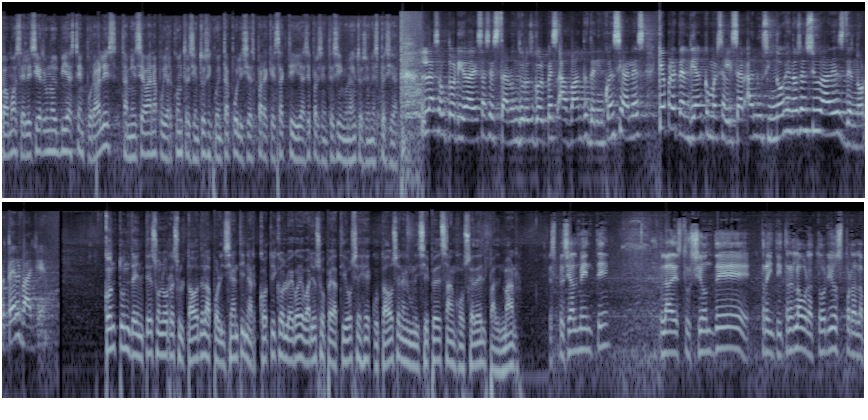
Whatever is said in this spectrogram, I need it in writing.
vamos a hacerle cierre unos vías temporales. También se van a apoyar con 350 policías para que esta actividad se presente sin ninguna situación especial. Las autoridades asestaron duros golpes a bandas delincuenciales que pretendían comercializar alucinógenos en ciudades del norte del valle. Contundentes son los resultados de la policía antinarcóticos luego de varios operativos ejecutados en el municipio de San José del Palmar. especialmente la destrucción de 33 laboratorios para la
